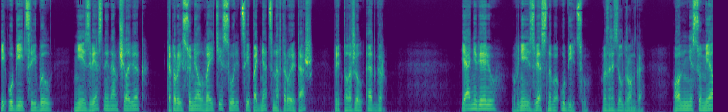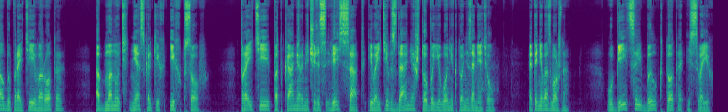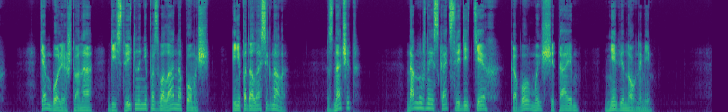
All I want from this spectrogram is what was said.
И убийцей был неизвестный нам человек, который сумел войти с улицы и подняться на второй этаж, предположил Эдгар. Я не верю в неизвестного убийцу, возразил Дронга. Он не сумел бы пройти ворота, обмануть нескольких их псов пройти под камерами через весь сад и войти в здание, чтобы его никто не заметил. Это невозможно. Убийцей был кто-то из своих. Тем более, что она действительно не позвала на помощь и не подала сигнала. Значит, нам нужно искать среди тех, кого мы считаем невиновными.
